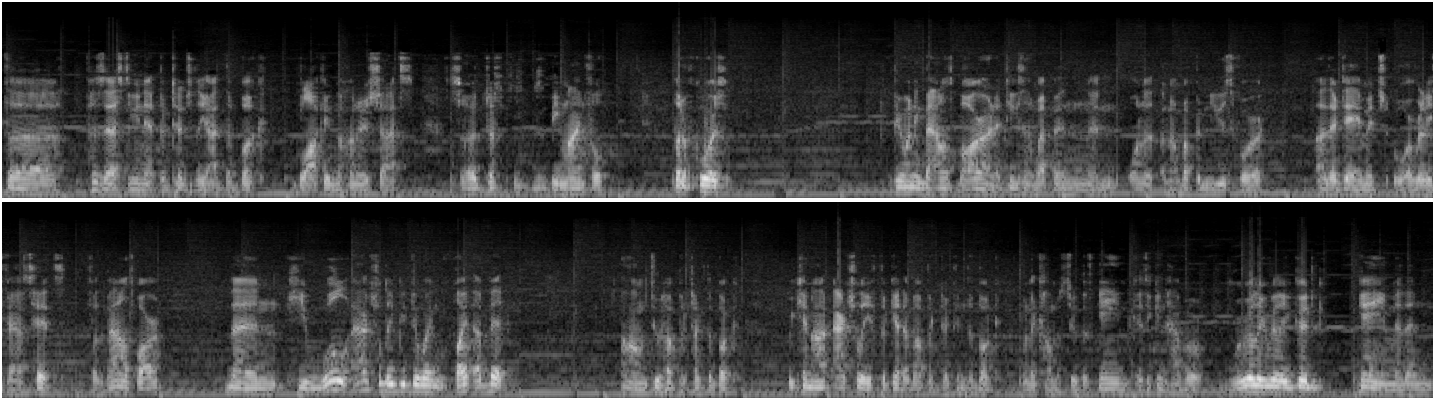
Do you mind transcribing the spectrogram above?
the possessed unit potentially at the book blocking the hunter's shots. So just, be mindful. But of course, if you're running balance bar on a decent weapon and one on a weapon used for other damage or really fast hits for the balance bar, then he will actually be doing quite a bit um, to help protect the book. We cannot actually forget about protecting the book when it comes to this game because you can have a really, really good game and then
